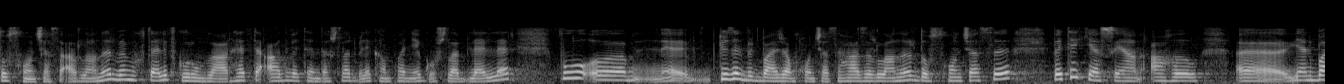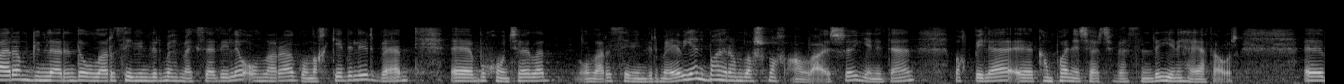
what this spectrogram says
Dost Xonçası adlanır və müxtəlif qurumlar, hətta adi vətəndaşlar belə kampaniyaya qoşula bilərlər. Bu e, gözəl bir bayram xonçası hazırlanır, Dost Xonçası və tək yaşayan ağıl, yəni bayram günlərində onları sevindirmək məqsədi ilə onlara qonaq gedilir və bu xonça ilə onları sevindirməyə, yəni bayramlaşmaq anlayışı yenidən bax belə e, kampaniya çərçivəsində yeni həyat alır. E,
